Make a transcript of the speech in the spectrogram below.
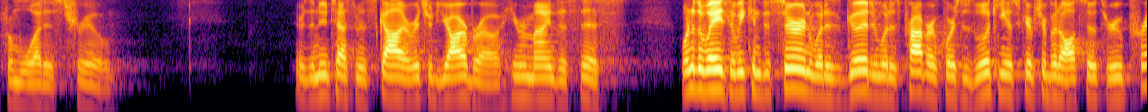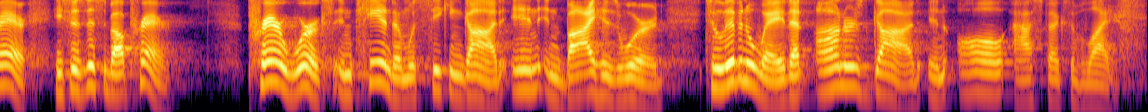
from what is true. There's a New Testament scholar, Richard Yarbrough. He reminds us this. One of the ways that we can discern what is good and what is proper, of course, is looking at Scripture, but also through prayer. He says this about prayer prayer works in tandem with seeking God in and by His Word to live in a way that honors God in all aspects of life.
